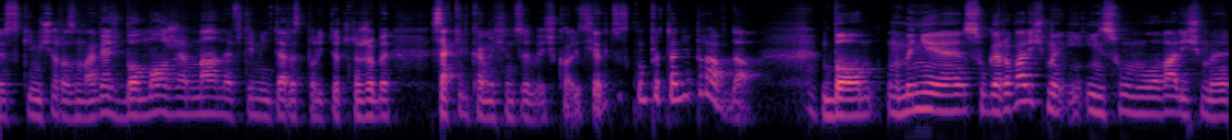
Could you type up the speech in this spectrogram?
y, z kimś rozmawiać, bo może mamy w tym interes polityczny, żeby za kilka miesięcy wyjść w koalicję. Ale to jest kompletna nieprawda, bo my nie sugerowaliśmy i insynuowaliśmy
